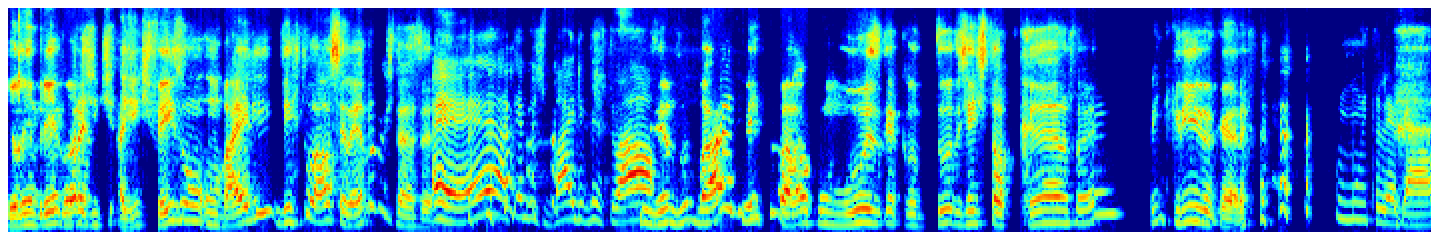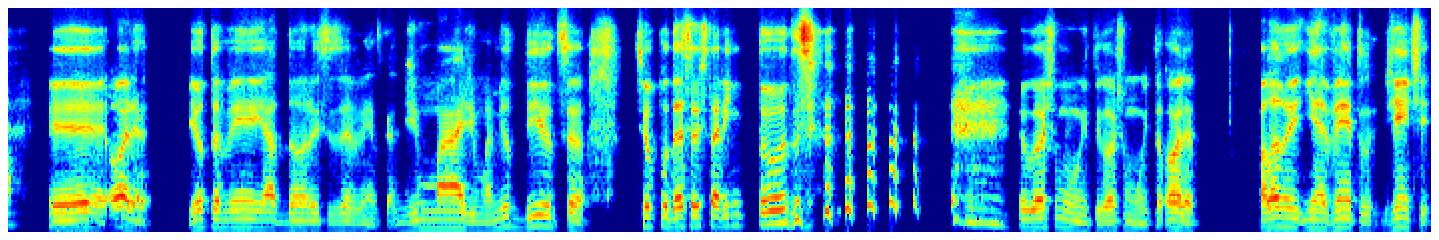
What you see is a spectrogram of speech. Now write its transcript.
eu lembrei agora, a gente, a gente fez um, um baile virtual, você lembra, Constância? É, temos baile virtual. Fizemos um baile virtual, com música, com tudo, gente tocando, foi, foi incrível, cara. Muito legal. É, olha, eu também adoro esses eventos, cara, demais, demais. Meu Deus do céu, se eu pudesse, eu estaria em todos. eu gosto muito, eu gosto muito. Olha, falando em evento, gente,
